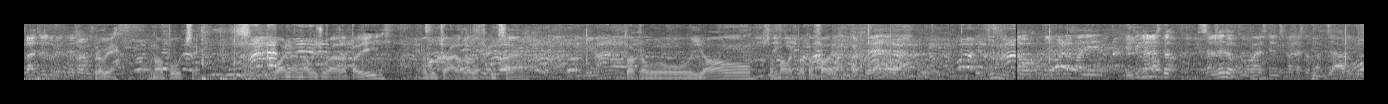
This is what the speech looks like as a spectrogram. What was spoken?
però bé, no ha pogut ser. Bona nova jugada de Padell, rebutjada la defensa, toca l'Oriol, se'n va la pilota fora de banda. Jo tinc ganes de... Saps allò que a vegades tens ganes de menjar alguna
